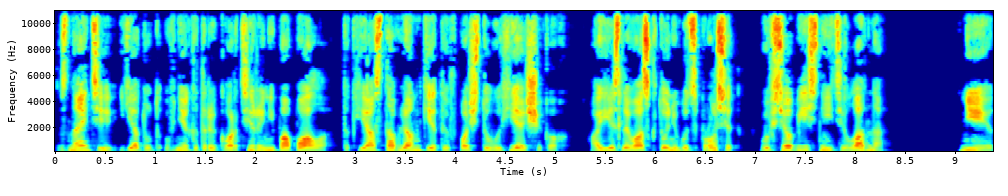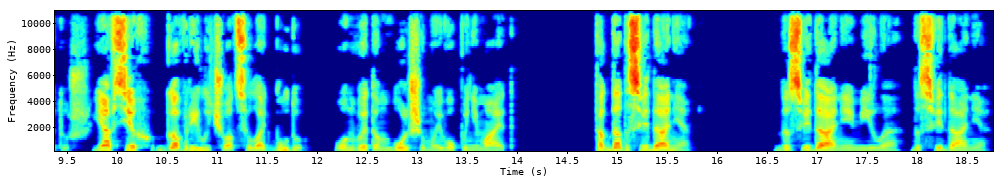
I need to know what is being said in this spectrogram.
Знаете, я тут в некоторые квартиры не попала, так я оставлю анкеты в почтовых ящиках. А если вас кто-нибудь спросит, вы все объясните, ладно? Нет уж, я всех к Гаврилычу отсылать буду. Он в этом больше моего понимает. Тогда до свидания. До свидания, милая, до свидания.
